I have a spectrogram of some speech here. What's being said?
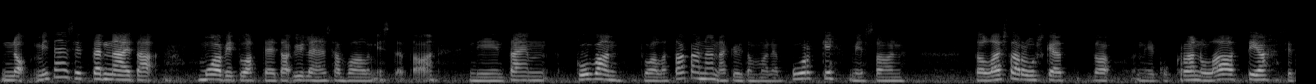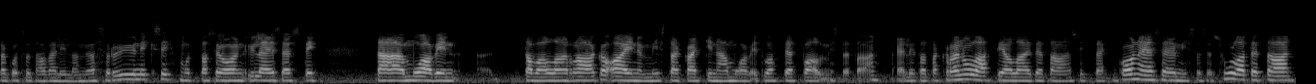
No, miten sitten näitä muovituotteita yleensä valmistetaan? Niin tämän kuvan tuolla takana näkyy tämmöinen purkki, missä on tuollaista ruskeata niin kuin granulaattia, sitä kutsutaan välillä myös ryyniksi, mutta se on yleisesti tämä muovin tavallaan raaka-aine, mistä kaikki nämä muovituotteet valmistetaan. Eli tota granulaattia laitetaan sitten koneeseen, missä se sulatetaan,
